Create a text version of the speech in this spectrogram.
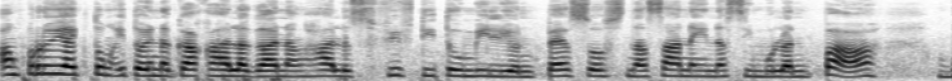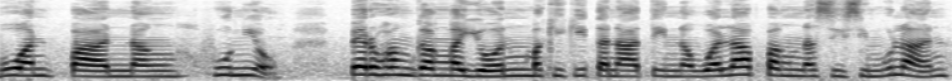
Ang proyektong ito ay nagkakahalaga ng halos 52 million pesos na sanay nasimulan pa buwan pa ng Hunyo. Pero hanggang ngayon makikita natin na wala pang nasisimulan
